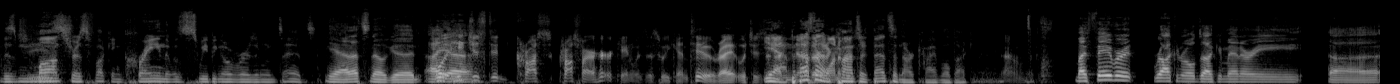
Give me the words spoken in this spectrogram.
this monstrous fucking crane that was sweeping over everyone's heads. yeah, that's no good. I, well, uh, he just did Cross Crossfire Hurricane was this weekend too, right? Which is Yeah, but that's another not one a of his- concert. That's an archival documentary. Oh. my favorite rock and roll documentary uh,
